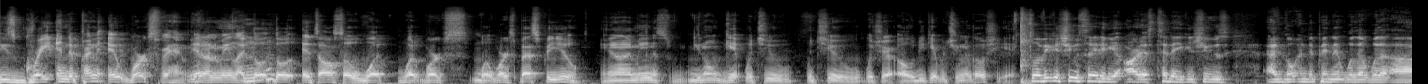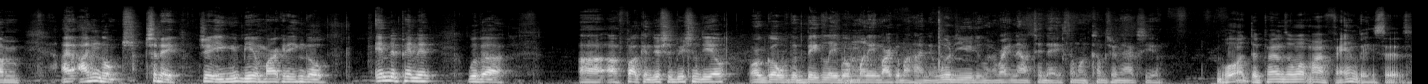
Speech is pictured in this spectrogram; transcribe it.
he's great independent. It works for him. You Yeah. Mm-hmm. know what I mean? Like those, those, it's also what what works what works best for you. You know what I mean? It's you don't get what you what you what you're owed. You get what you negotiate. So if you could choose today to be an artist, today you can choose and go independent with a with a um. I, I can go today. Jay, you can be a marketer. You can go independent with a uh, a fucking distribution deal, or go with the big label money market behind it. What are you doing right now today? Someone comes here and asks you. Well, it depends on what my fan base is.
